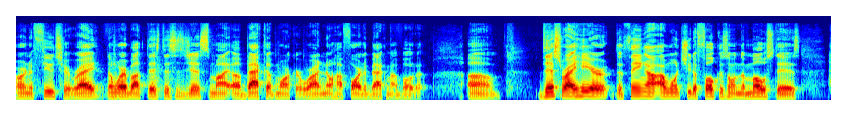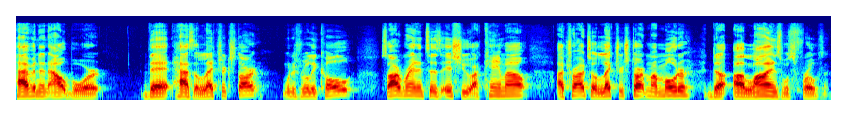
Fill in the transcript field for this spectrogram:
or in the future, right? Don't worry about this. This is just my uh, backup marker where I know how far to back my boat up. Um, this right here, the thing I, I want you to focus on the most is having an outboard that has electric start when it's really cold. So I ran into this issue. I came out, I tried to electric start my motor. The uh, lines was frozen.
